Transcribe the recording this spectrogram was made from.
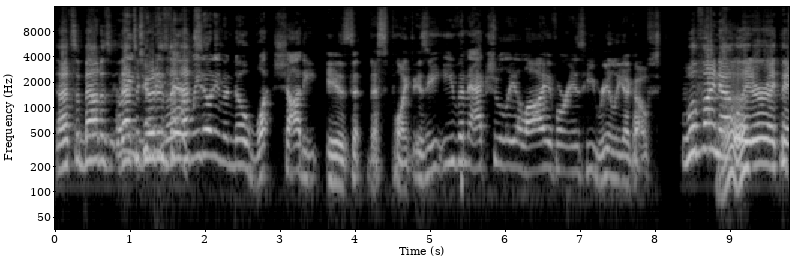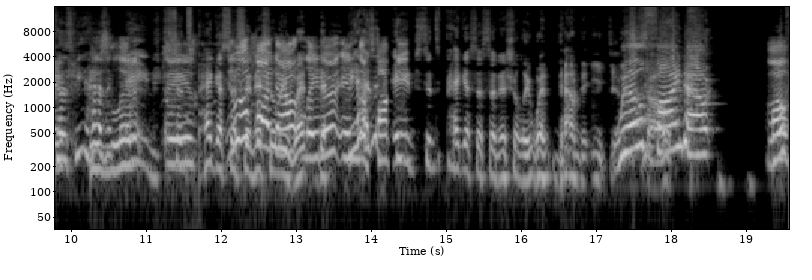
That's about as. I that's mean, as good as that. We don't even know what Shadi is at this point. Is he even actually alive, or is he really a ghost? We'll find out Yeah. later. I think. Because he hasn't lit- aged he's- since Pegasus We'll initially find out went later down- in he the hasn't fucking- aged since Pegasus initially went down to Egypt. we'll so- find out. We'll Oh my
